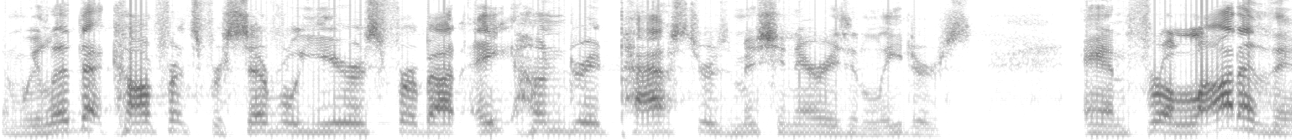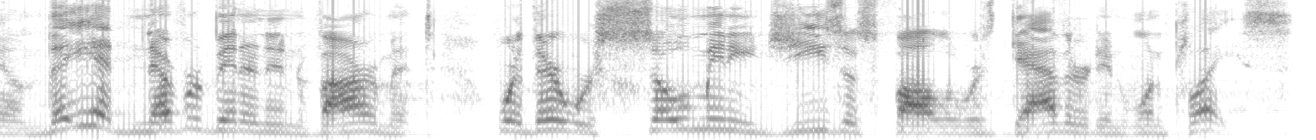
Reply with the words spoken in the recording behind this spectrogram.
And we led that conference for several years for about 800 pastors, missionaries, and leaders. And for a lot of them, they had never been in an environment where there were so many Jesus followers gathered in one place.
